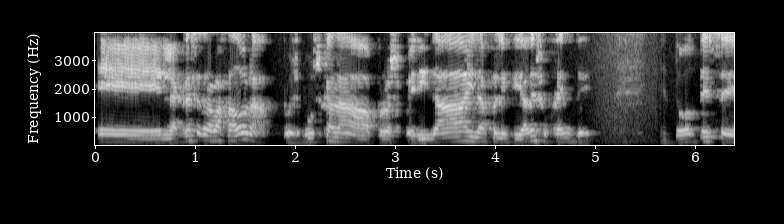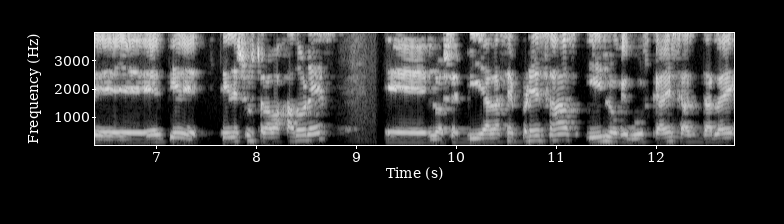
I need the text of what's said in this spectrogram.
Eh, la clase trabajadora pues busca la prosperidad y la felicidad de su gente. Entonces eh, él tiene, tiene sus trabajadores, eh, los envía a las empresas y lo que busca es darle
